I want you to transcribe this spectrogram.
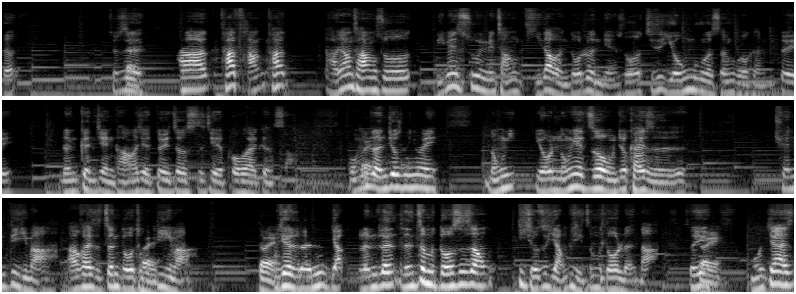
的，就是他他常他好像常常说，里面书里面常提到很多论点，说其实游牧的生活可能对人更健康，而且对这个世界的破坏更少。我们人就是因为农有了农业之后，我们就开始圈地嘛，然后开始争夺土地嘛，对而，且人养人人人这么多，事实上地球是养不起这么多人啊，所以，我们现在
